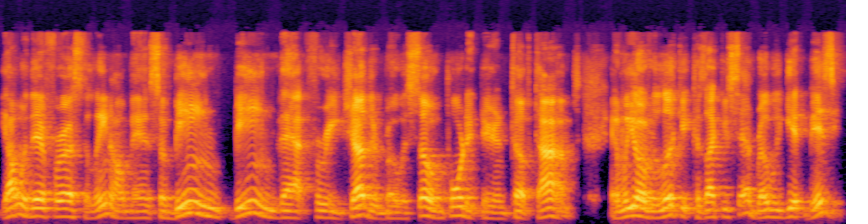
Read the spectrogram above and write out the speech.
y'all were there for us to lean on, man. So being being that for each other, bro, is so important during tough times. And we overlook it because, like you said, bro, we get busy.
